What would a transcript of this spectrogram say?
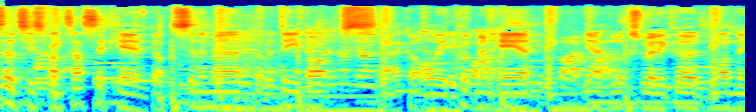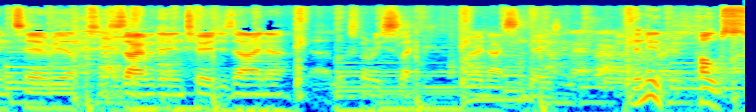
fantastic here. We've got the cinema, got the D box, uh, got all the equipment here. Yeah, looks really good. Modern interior, designed with an interior designer. Uh, looks very slick, very nice indeed. The new Pulse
